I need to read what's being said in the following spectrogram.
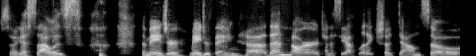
so I guess that was the major major thing. Uh, then our Tennessee athletics shut down, so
